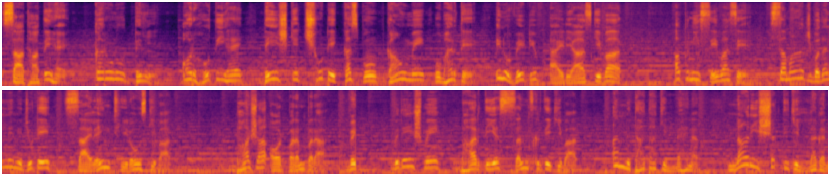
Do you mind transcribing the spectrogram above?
साथ आते हैं करोड़ों दिल और होती है देश के छोटे कस्बों, गाँव में उभरते इनोवेटिव आइडियाज़ की बात। अपनी सेवा से समाज बदलने में जुटे साइलेंट हीरोज की बात। भाषा और परंपरा विदेश में भारतीय संस्कृति की बात, अन्नदाता की मेहनत, नारी शक्ति की लगन,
